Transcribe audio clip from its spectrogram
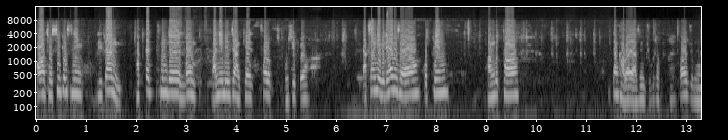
어 저스틴 교수님 일단 바깥 분들 너무 많이 밀지 않게 서로 보시고요. 약상기 미리 해놓으세요. 고핀 광부터. 일단 가봐요. 야수님 죽으셨고 떨어지고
